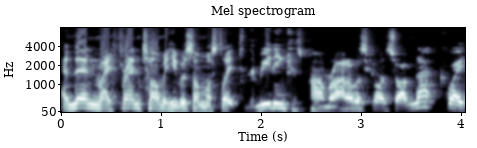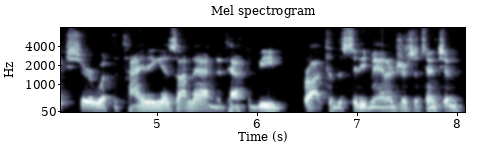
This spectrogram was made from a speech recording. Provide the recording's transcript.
And then my friend told me he was almost late to the meeting because Pomerado was going. So I'm not quite sure what the timing is on that, and it'd have to be brought to the city manager's attention.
